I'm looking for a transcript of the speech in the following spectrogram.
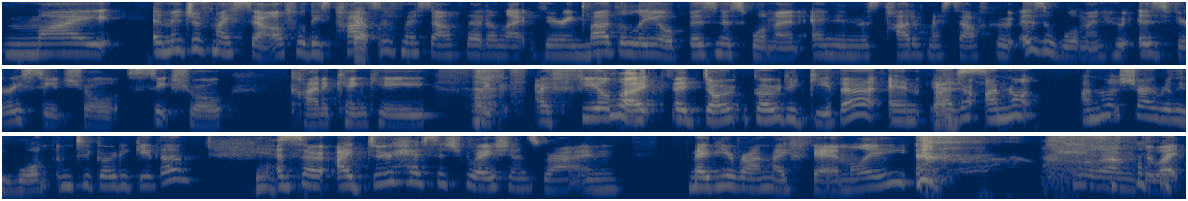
my image of myself or these parts of myself that are like very motherly or businesswoman, and then this part of myself who is a woman who is very sensual, sexual, kind of kinky. Like I feel like they don't go together, and I don't, I'm not. I'm not sure I really want them to go together. Yes. And so I do have situations where I'm maybe around my family. Not around and be like,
